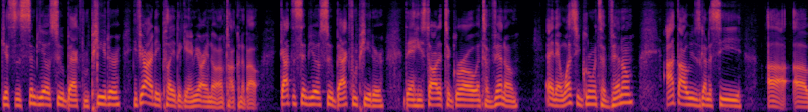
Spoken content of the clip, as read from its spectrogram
gets the symbiote suit back from Peter. If you already played the game, you already know what I'm talking about. Got the symbiote suit back from Peter. Then he started to grow into Venom. And then once he grew into Venom, I thought we was to see uh, a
